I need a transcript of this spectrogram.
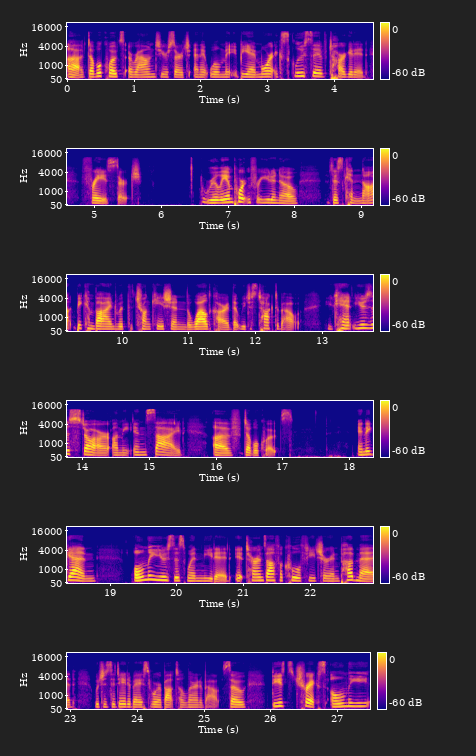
uh, double quotes around your search and it will be a more exclusive, targeted phrase search. Really important for you to know this cannot be combined with the truncation, the wildcard that we just talked about. You can't use a star on the inside of double quotes. And again, only use this when needed. It turns off a cool feature in PubMed, which is a database we're about to learn about. So these tricks only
